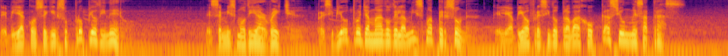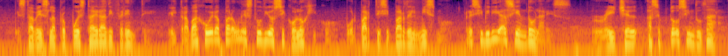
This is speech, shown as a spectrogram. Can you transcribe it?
debía conseguir su propio dinero. Ese mismo día Rachel recibió otro llamado de la misma persona que le había ofrecido trabajo casi un mes atrás. Esta vez la propuesta era diferente. El trabajo era para un estudio psicológico. Por participar del mismo, recibiría 100 dólares. Rachel aceptó sin dudar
